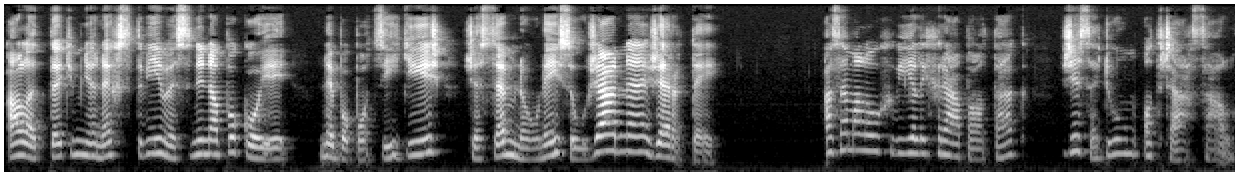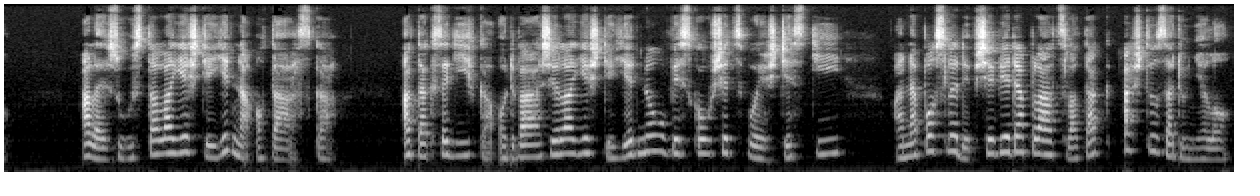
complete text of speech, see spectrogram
Ale teď mě nech s tvými sny na pokoji, nebo pocítíš, že se mnou nejsou žádné žerty. A za malou chvíli chrápal tak, že se dům otřásal. Ale zůstala ještě jedna otázka. A tak se dívka odvážila ještě jednou vyzkoušet svoje štěstí a naposledy vše věda plácla tak, až to zadunělo.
